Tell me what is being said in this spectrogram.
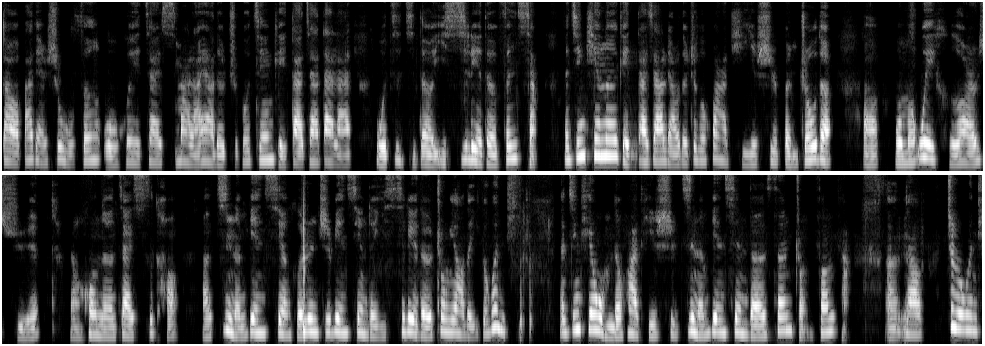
到八点十五分，我会在喜马拉雅的直播间给大家带来我自己的一系列的分享。那今天呢，给大家聊的这个话题是本周的。啊，我们为何而学？然后呢，在思考啊技能变现和认知变现的一系列的重要的一个问题。那今天我们的话题是技能变现的三种方法。嗯，那这个问题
